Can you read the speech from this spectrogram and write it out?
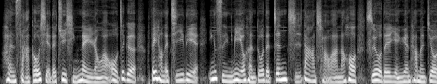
很洒狗血的剧情内容啊，哦，这个非常的激烈，因此里面有很多的争执大吵啊，然后所有的演员他们就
